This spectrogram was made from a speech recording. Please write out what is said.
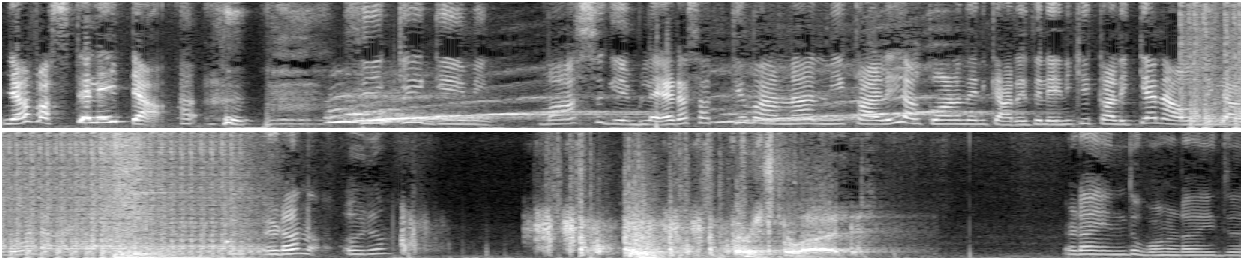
ഞാൻ ഫസ്റ്റ് ലൈറ്റാ C K gaming mass game play എടാ സത്യം പറഞ്ഞാൽ നീ കളിയാക്കുവാണെന്ന് എനിക്ക് അറിയത്തില്ല എനിക്ക് കളിക്കാനാവുന്നില്ല അതുകൊണ്ടാണ് കേട്ടോ. എടാ ഒരു First blood. എടാ എന്തു പോടാ ഇത്?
